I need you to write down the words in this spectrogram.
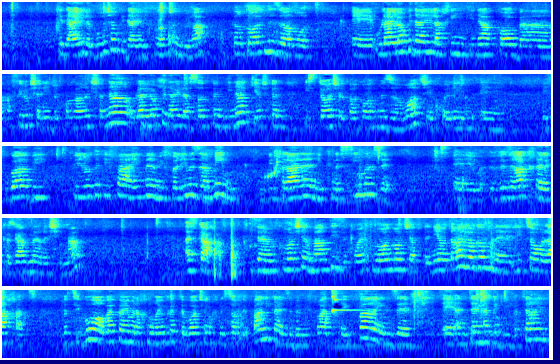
כדאי לגור שם, כדאי לקנות שם דירה, קרקעות מזוהמות. אולי לא כדאי לי להכין גינה פה, אפילו שאני בקומה ראשונה, אולי לא כדאי לעשות כאן גינה, כי יש כאן היסטוריה של קרקעות מזוהמות שיכולים לפגוע בי. פעילות עקיפה, האם מפעלים מזהמים בכלל נקנסים על זה? וזה רק חלק, אגב, מהרשימה. אז ככה, זה, כמו שאמרתי, זה פרויקט מאוד מאוד שאפתני. המטרה היא לא גם ליצור לחץ. בציבור הרבה פעמים אנחנו רואים כתבות שמכניסות לפאניקה, אם זה במפרץ חיפה, אם זה אנטנה בגבעתיים,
